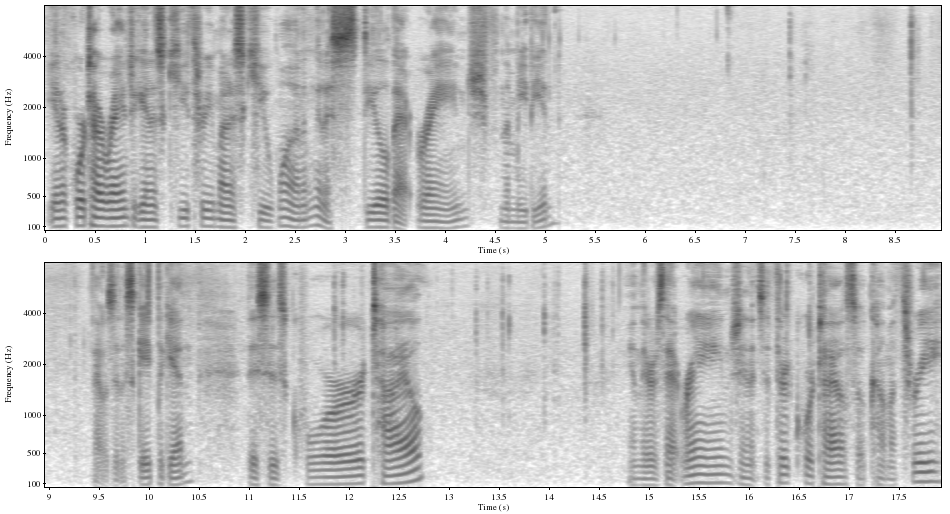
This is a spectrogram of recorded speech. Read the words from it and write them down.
The interquartile range again is Q3 minus Q1. I'm going to steal that range from the median. That was an escape again. This is quartile. And there's that range, and it's a third quartile, so comma 3.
